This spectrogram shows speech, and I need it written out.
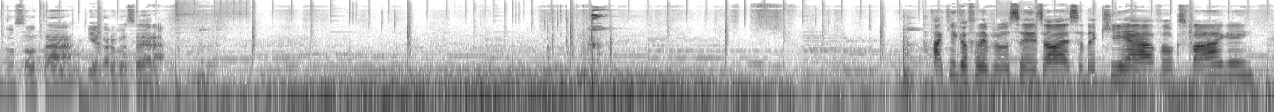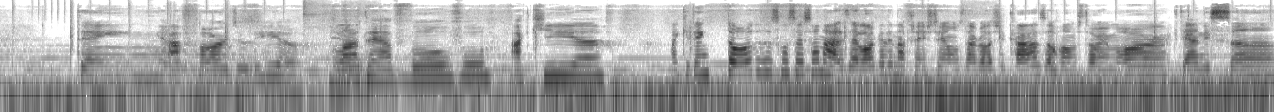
Vou soltar e agora eu vou acelerar. Aqui que eu falei pra vocês, ó, essa daqui é a Volkswagen, tem a Ford ali, ó. Lá tem a Volvo, a Kia. Aqui tem todas as concessionárias. Aí logo ali na frente tem uns negócios de casa, ó, Home Store More, tem a Nissan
